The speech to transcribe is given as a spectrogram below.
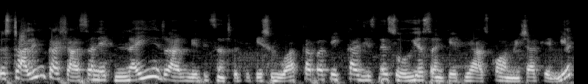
तो स्टालिन का शासन एक नई राजनीतिक संस्कृति की शुरुआत का प्रतीक था, जिसने सोवियत संघ के इतिहास को हमेशा के लिए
